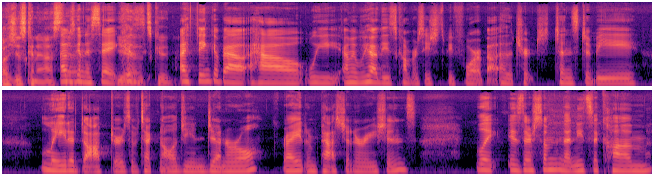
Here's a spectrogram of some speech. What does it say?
I was just gonna ask. I was going to say, yeah, because that's good. I think about how we. I mean, we've had these conversations before about how the church tends to be late adopters of technology in general, right? In past generations, like, is there something that needs to come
